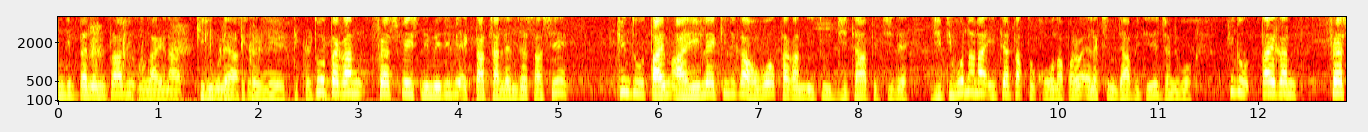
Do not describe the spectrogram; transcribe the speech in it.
ইণ্ডিপেণ্ডেণ্ট পৰা বি ওলাই কিনা খেলিবলৈ আছে তো তাকান ফ্ৰেছ ফেচ নিমিদিবি এটা চেলেঞ্জেছ আছে কিন্তু টাইম আহিলে কেনেকুৱা হ'ব তাকান ইটো জিতা পিছিতে জিতিব না না এতিয়া তাকতো ক'ব নাপাৰোঁ ইলেকশ্যন যা পিছিতে জানিব কিন্তু তাই কাৰণ ফ্ৰেছ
